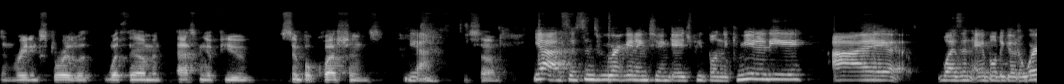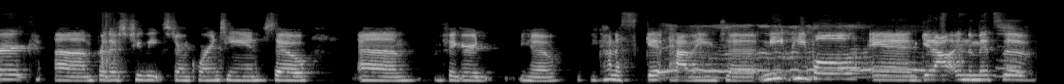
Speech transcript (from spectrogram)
and reading stories with with them, and asking a few simple questions. yeah. So yeah, so since we weren't getting to engage people in the community, I wasn't able to go to work um, for those two weeks during quarantine. So um, I figured, you know, you kind of skip having to meet people and get out in the midst of,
